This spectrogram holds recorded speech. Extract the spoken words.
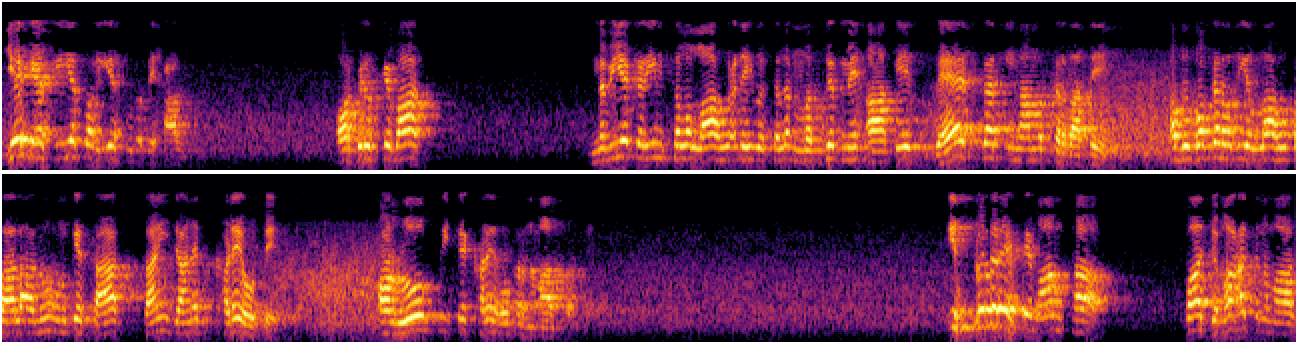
یہ کیفیت اور یہ صورت حال۔ اور پھر اس کے بعد نبی کریم صلی اللہ علیہ وسلم مسجد میں آ کے بیٹھ کر امامت کرواتے۔ ابو بکر رضی اللہ تعالیٰ عنہ ان کے ساتھ دائیں جانب کھڑے ہوتے اور لوگ پیچھے کھڑے ہو کر نماز پڑھتے۔ اس قدر اہتمام تھا، با جماعت نماز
